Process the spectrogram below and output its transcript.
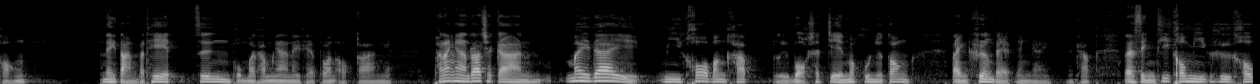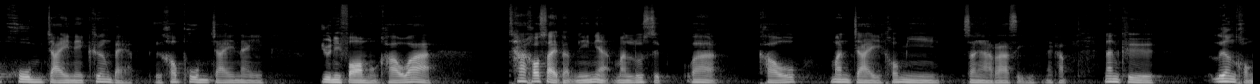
ของในต่างประเทศ ซึ่งผมมาทำงานในแถบตอนออกกลางเนี่ยพนักงานราชการไม่ได้มีข้อบังคับ หรือบอกชัดเจนว่าคุณจะต้องแต่งเครื่องแบบยังไงนะครับแต่สิ่งที่เขามีก็คือเขาภูมิใจในเครื่องแบบ หรือเขาภูมิใจในยูนิฟอร์มของเขาว่า ถ้าเขาใส่แบบนี้เนี่ยมันรู้สึกว่า เขามั่นใจเขามีสง่าราศีนะครับ นั่นคือเรื่องของ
